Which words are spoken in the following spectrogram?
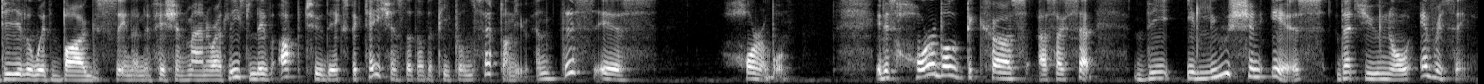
deal with bugs in an efficient manner, or at least live up to the expectations that other people set on you. And this is horrible. It is horrible because, as I said, the illusion is that you know everything.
